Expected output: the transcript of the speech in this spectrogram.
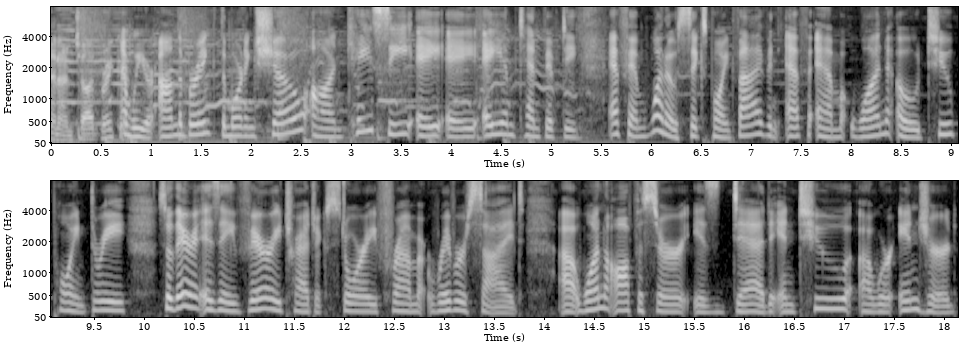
And I'm Todd Brinker. And we are on the brink, the morning show on KCAA AM 1050, FM 106.5, and FM 102.3. So there is a very tragic story from Riverside. Uh, one officer is dead, and two uh, were injured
